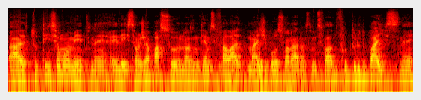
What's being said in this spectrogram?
ah, tudo tem seu momento, né? A eleição já passou. Nós não temos que falar mais de Bolsonaro, nós temos que falar do futuro do país, né?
